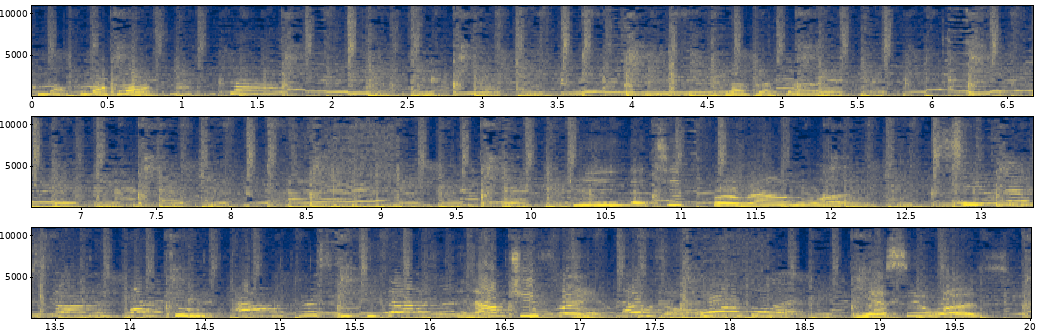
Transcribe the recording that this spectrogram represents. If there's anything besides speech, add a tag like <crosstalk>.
Come on, come on, come on, come on. Fly, fly, fly. And that's it for round one. See you next time in part two. I'm Person 2000. And I'm Chief Ram. That was a horrible ending. Yes, it was.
